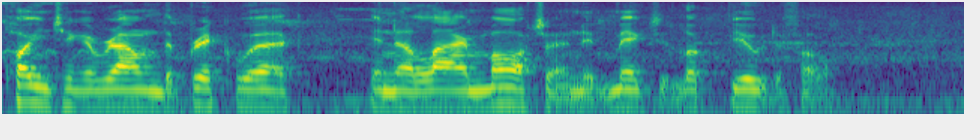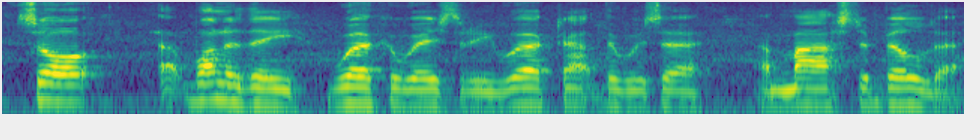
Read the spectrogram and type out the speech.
pointing around the brickwork in a lime mortar and it makes it look beautiful so at one of the workaways that he worked at there was a, a master builder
